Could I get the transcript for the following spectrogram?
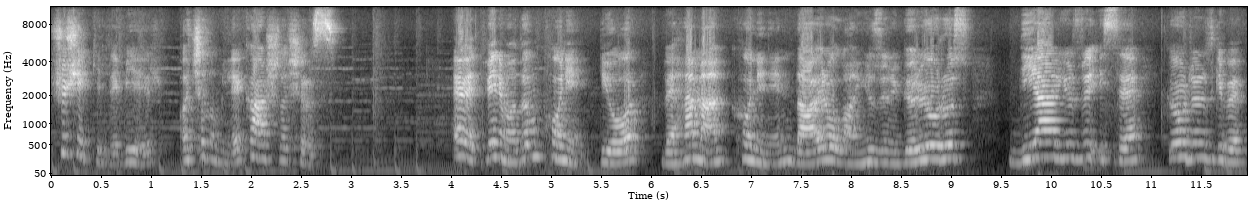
şu şekilde bir açılım ile karşılaşırız. Evet benim adım Koni diyor ve hemen Koni'nin daire olan yüzünü görüyoruz. Diğer yüzü ise gördüğünüz gibi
